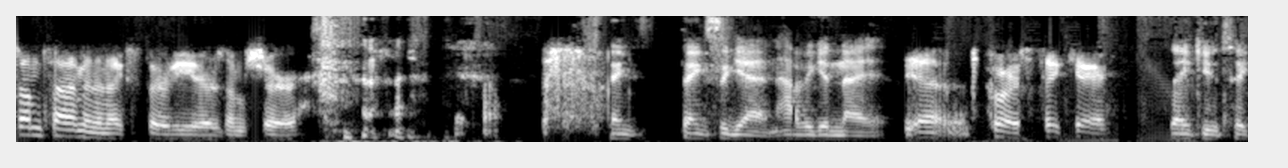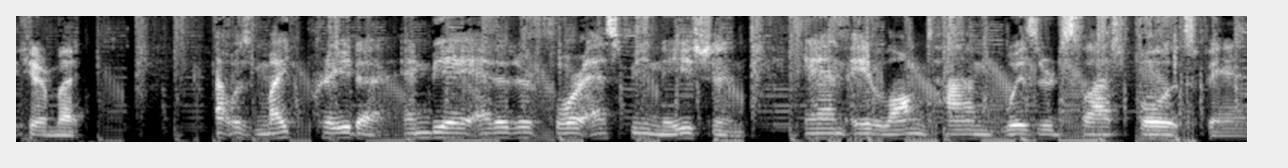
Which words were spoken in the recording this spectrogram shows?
sometime in the next thirty years, I'm sure. Thanks. Thanks again. Have a good night. Yeah, of course. Take care. Thank you. Take care, Mike. That was Mike Prada, NBA editor for SB Nation and a longtime Wizards slash Bullets fan.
